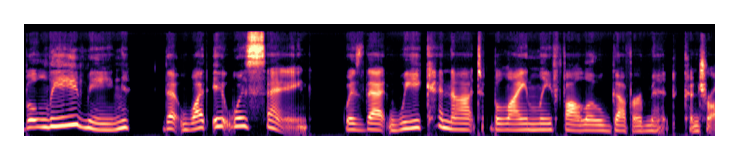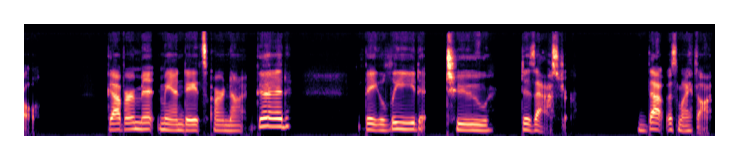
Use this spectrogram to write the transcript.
believing that what it was saying was that we cannot blindly follow government control. Government mandates are not good, they lead to disaster. That was my thought.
